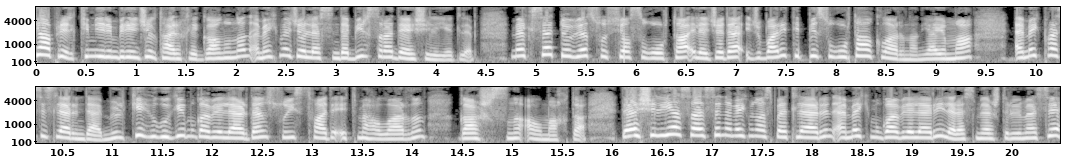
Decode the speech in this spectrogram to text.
2 aprel 2021-ci il tarixli qanundan əmək məcəlləsində bir sıra dəyişiklik edilib. Məqsəd dövlət sosial sığorta, eləcə də icbari tibbi sığorta haqlarından yayınma, əmək proseslərində mülki hüquqi müqavilələrdən sui-istifadə etmə hallarının qarşısını almaqdır. Dəyişikliyə əsasən əmək münasibətlərinin əmək müqavilələri ilə rəsmiləşdirilməsi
